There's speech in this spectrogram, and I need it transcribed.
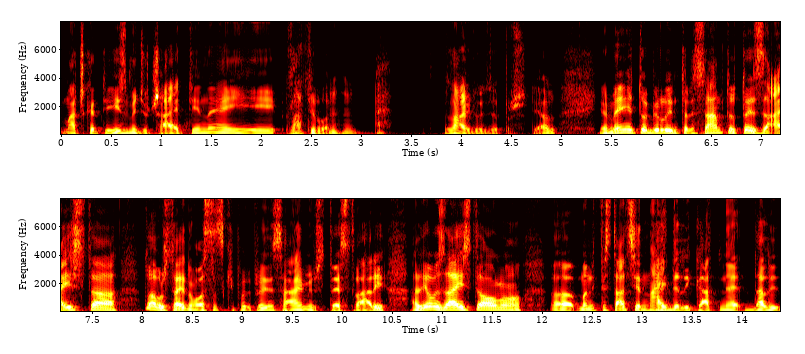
Mačkat je između Čajetine i Zlatibora. E, znaju ljudi za pršutijadu. Jer meni je to bilo interesantno, to je zaista, dobro, staje Novosadski poljoprivredni sajam i te stvari, ali ovo je zaista ono, uh, manifestacija najdelikatne, da li,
